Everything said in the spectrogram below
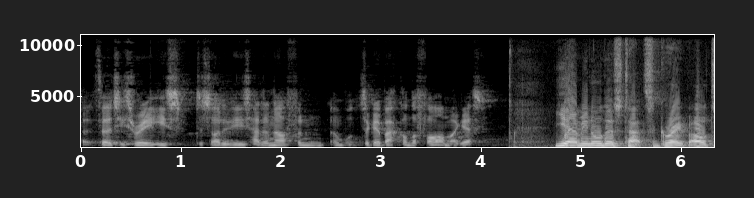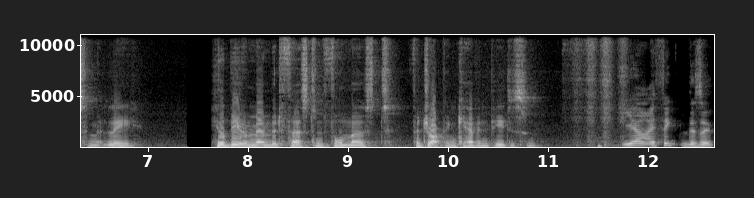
at 33, he's decided he's had enough and, and wants to go back on the farm, I guess. Yeah, I mean, all those stats are great, but ultimately, he'll be remembered first and foremost for dropping Kevin Pietersen. Yeah, I think there's a.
